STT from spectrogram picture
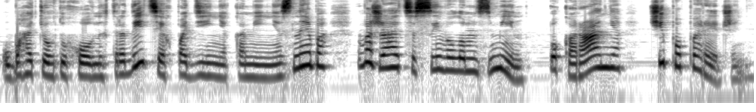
У багатьох духовних традиціях падіння каміння з неба вважається символом змін, покарання чи попередження.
